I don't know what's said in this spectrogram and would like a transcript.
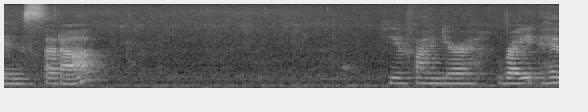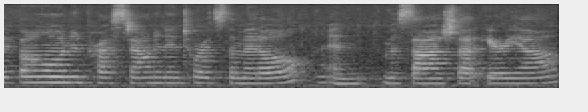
is set up. You find your right hip bone and press down and in towards the middle and massage that area.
